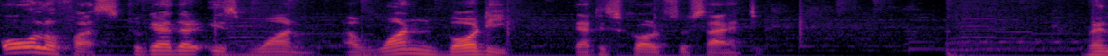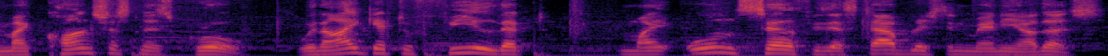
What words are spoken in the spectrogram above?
all of us together is one, a one body that is called society. When my consciousness grow, when I get to feel that my own self is established in many others,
